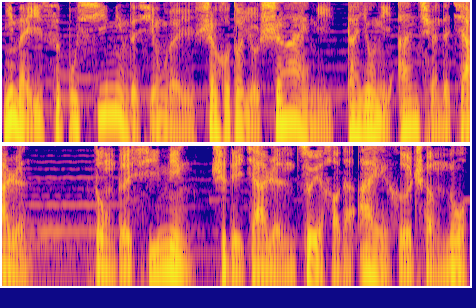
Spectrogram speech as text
你每一次不惜命的行为，身后都有深爱你、担忧你安全的家人。懂得惜命，是对家人最好的爱和承诺，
